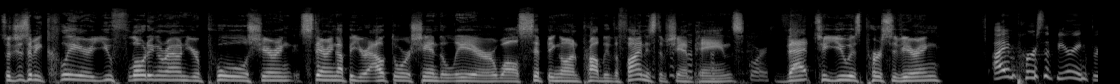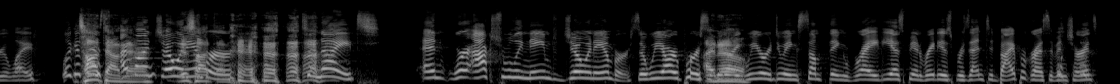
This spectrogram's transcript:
So just to be clear, you floating around your pool, sharing, staring up at your outdoor chandelier while sipping on probably the finest of champagnes. course. That to you is persevering. I am persevering through life. Look at hot this. I'm on Joe and It's Amber. tonight. And we're actually named Joe and Amber. So we are persevering. We are doing something right. ESPN Radio is presented by Progressive Insurance.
